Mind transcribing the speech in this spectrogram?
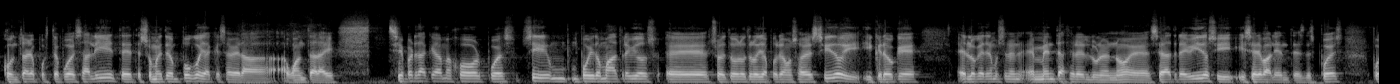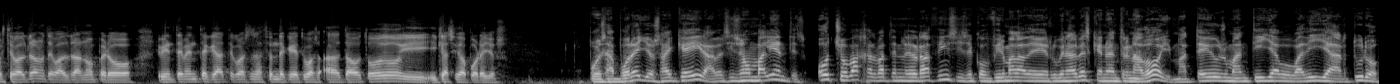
contrario pues te puede salir, te, somete un poco y hay que saber aguantar ahí. Sí es verdad que a lo mejor, pues sí, un, poquito más atrevidos, eh, sobre todo el otro día podríamos haber sido y, creo que es lo que tenemos en, mente hacer el lunes, ¿no? Eh, ser atrevidos y, ser valientes. Después, pues te valdrá o no te valdrá, ¿no? Pero evidentemente quedarte con la sensación de que tú has, dado todo y, y que has ido a por ellos. Pues a por ellos hay que ir, a ver si son valientes. Ocho bajas va a tener el Racing si se confirma la de Rubén Alves, que no ha entrenado hoy. Mateus, Mantilla, Bobadilla, Arturo,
